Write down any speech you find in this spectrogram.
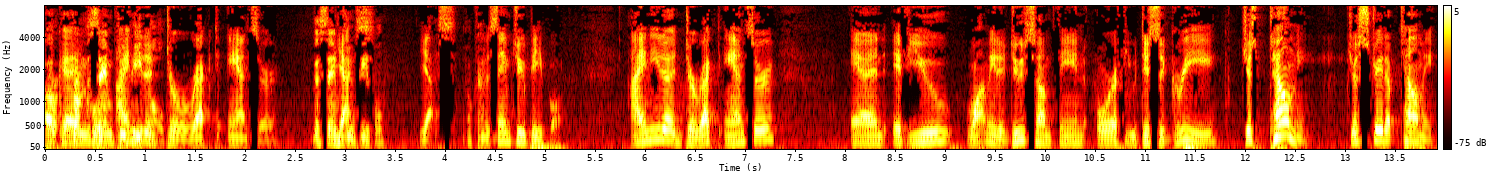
okay, from the cool. same two I need people. a direct answer. the same yes. two people. Yes, Okay. from the same two people. I need a direct answer, and if you want me to do something or if you disagree, just tell me. Just straight up tell me.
